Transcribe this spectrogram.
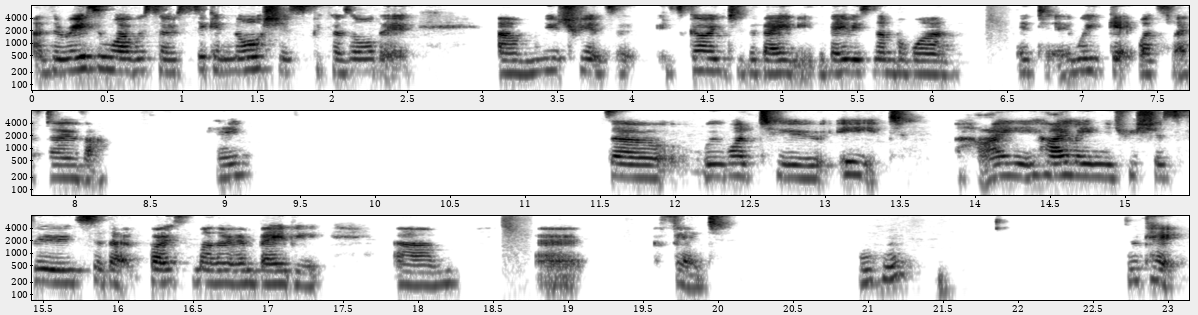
And the reason why we're so sick and nauseous because all the um, nutrients is going to the baby. The baby's number one. It, we get what's left over. Okay. So we want to eat high, highly nutritious foods so that both mother and baby um, are fed. Mm-hmm. Okay,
